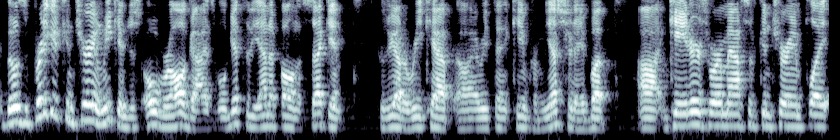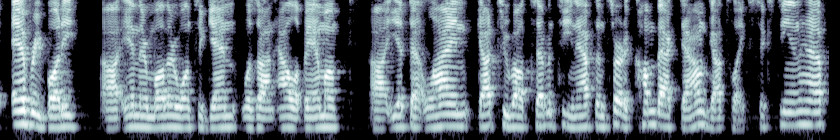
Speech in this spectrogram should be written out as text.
It was a pretty good contrarian weekend just overall, guys. We'll get to the NFL in a second because we got to recap uh, everything that came from yesterday. But uh, Gators were a massive contrarian play. Everybody uh, and their mother, once again, was on Alabama. Uh, yet that line got to about 17 and a half, then started to come back down, got to like 16 and a half.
